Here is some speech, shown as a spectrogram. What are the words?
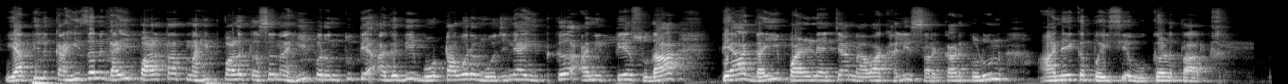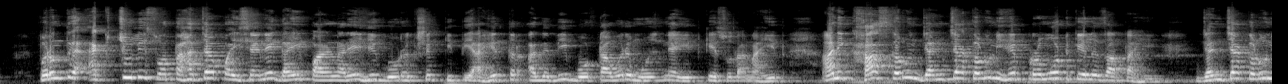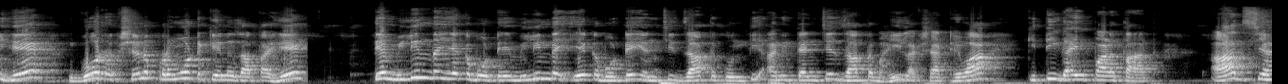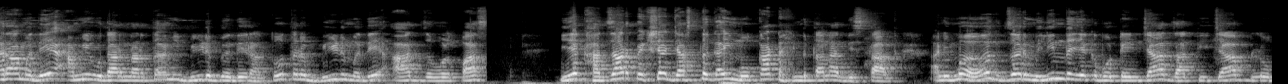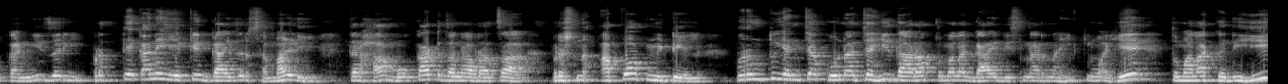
यातील काही जण गायी पाळतात नाहीत पाळत असं नाही परंतु ते अगदी बोटावर मोजण्या इतकं आणि ते सुद्धा त्या गायी पाळण्याच्या नावाखाली सरकारकडून अनेक पैसे उकळतात. परंतु ॲक्च्युली स्वतःच्या पैशाने गायी पाळणारे हे गोरक्षक किती आहेत? तर अगदी बोटावर मोजण्या इतके सुद्धा नाहीत. आणि खास करून ज्यांच्याकडून हे प्रमोट केलं जात आहे ज्यांच्याकडून हे गोरक्षण प्रमोट केलं जात आहे ते मिलिंद एकबोटे मिलिंद एकबोटे यांची जात कोणती? आणि त्यांचे जात भाई लक्षात ठेवा किती गायी पाळतात? आज शहरामध्ये आम्ही उदाहरणार्थ आम्ही बीडमध्ये राहतो तर बीडमध्ये आज जवळपास एक हजारपेक्षा जास्त गायी मोकाट हिंडताना दिसतात. आणि मग जर मिलिंद एकबोटेंच्या जातीच्या लोकांनी जरी प्रत्येकाने एक एक गाय जर सांभाळली तर हा मोकाट जनावराचा प्रश्न आपोआप मिटेल. परंतु यांच्या कोणाच्याही दारात तुम्हाला गाय दिसणार नाही किंवा हे तुम्हाला कधीही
